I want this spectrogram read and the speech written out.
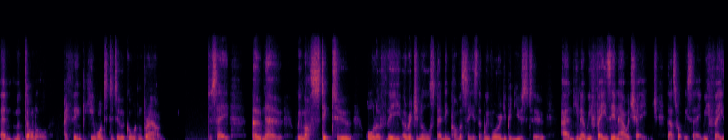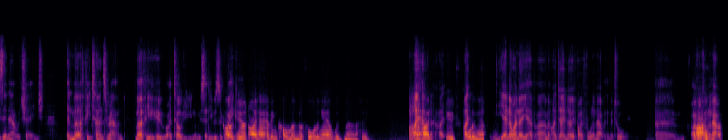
And McDonnell, I think he wanted to do a Gordon Brown to say, oh no, we must stick to all of the original spending policies that we've already been used to. And, you know, we phase in our change. That's what we say. We phase in our change. And Murphy turns around, Murphy, who I told you, you know, we said he was a Quaker. you and I have in common the falling out with Murphy. I haven't, I, huge I- falling out with him. yeah, no, I know you have. Um, I don't know if I've fallen out with him at all. Um, I've not fallen out.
